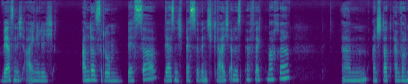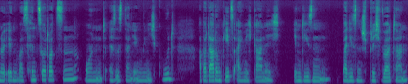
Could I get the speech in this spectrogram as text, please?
wäre es nicht eigentlich andersrum besser? Wäre es nicht besser, wenn ich gleich alles perfekt mache? Ähm, anstatt einfach nur irgendwas hinzurotzen und es ist dann irgendwie nicht gut. Aber darum geht es eigentlich gar nicht in diesen, bei diesen Sprichwörtern.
